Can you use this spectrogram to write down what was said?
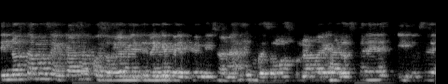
Si no estamos en casa, pues obviamente no hay que pedir permiso a nadie, porque somos una pareja los tres, y entonces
